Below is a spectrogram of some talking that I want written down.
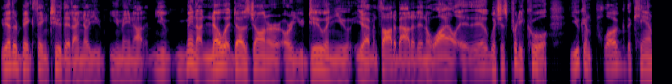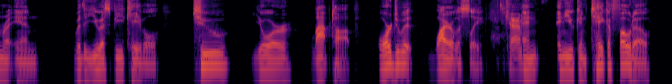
the other big thing too that I know you you may not you may not know it does, John, or or you do and you you haven't thought about it in a while, it, it, which is pretty cool. You can plug the camera in with a USB cable to your laptop or do it wirelessly. Okay. And and you can take a photo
